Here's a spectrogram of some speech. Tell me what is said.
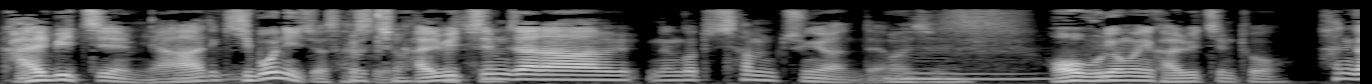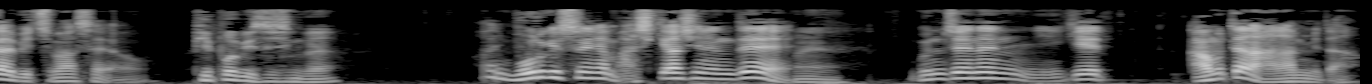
갈비찜. 야, 근데 기본이죠, 사실. 그렇죠. 갈비찜 잘하는 것도 참 중요한데요. 맞아요. 음. 어, 우리 어머니 갈비찜 또 한 갈비찜 하세요. 비법 있으신가요? 아니, 모르겠어요. 그냥 맛있게 하시는데 네. 문제는 이게 아무 때나 안 합니다.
